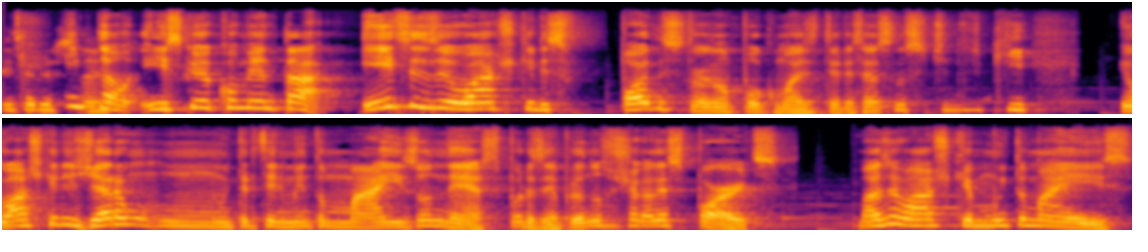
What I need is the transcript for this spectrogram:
interessante. Então, isso que eu ia comentar. Esses eu acho que eles podem se tornar um pouco mais interessantes no sentido de que eu acho que eles geram um entretenimento mais honesto. Por exemplo, eu não sou chegado a esportes, mas eu acho que é muito mais.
